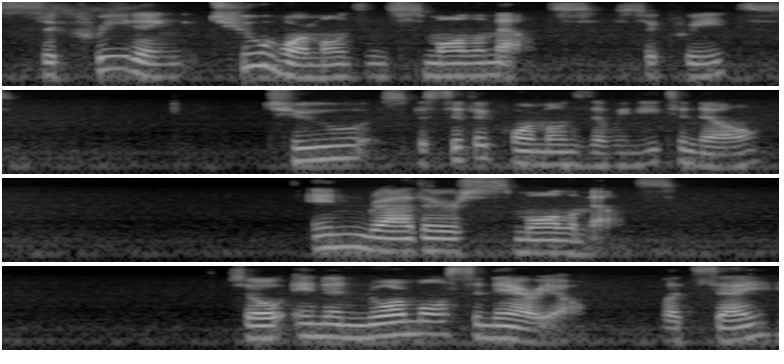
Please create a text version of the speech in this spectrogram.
secreting two hormones in small amounts. Secretes two specific hormones that we need to know in rather small amounts. So in a normal scenario, let's say,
